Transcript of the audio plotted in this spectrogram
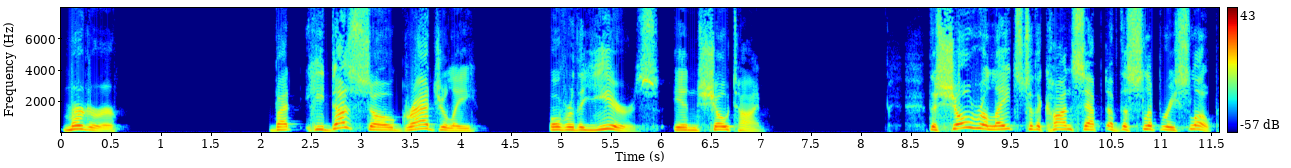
murderer. But he does so gradually over the years in Showtime. The show relates to the concept of the slippery slope.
